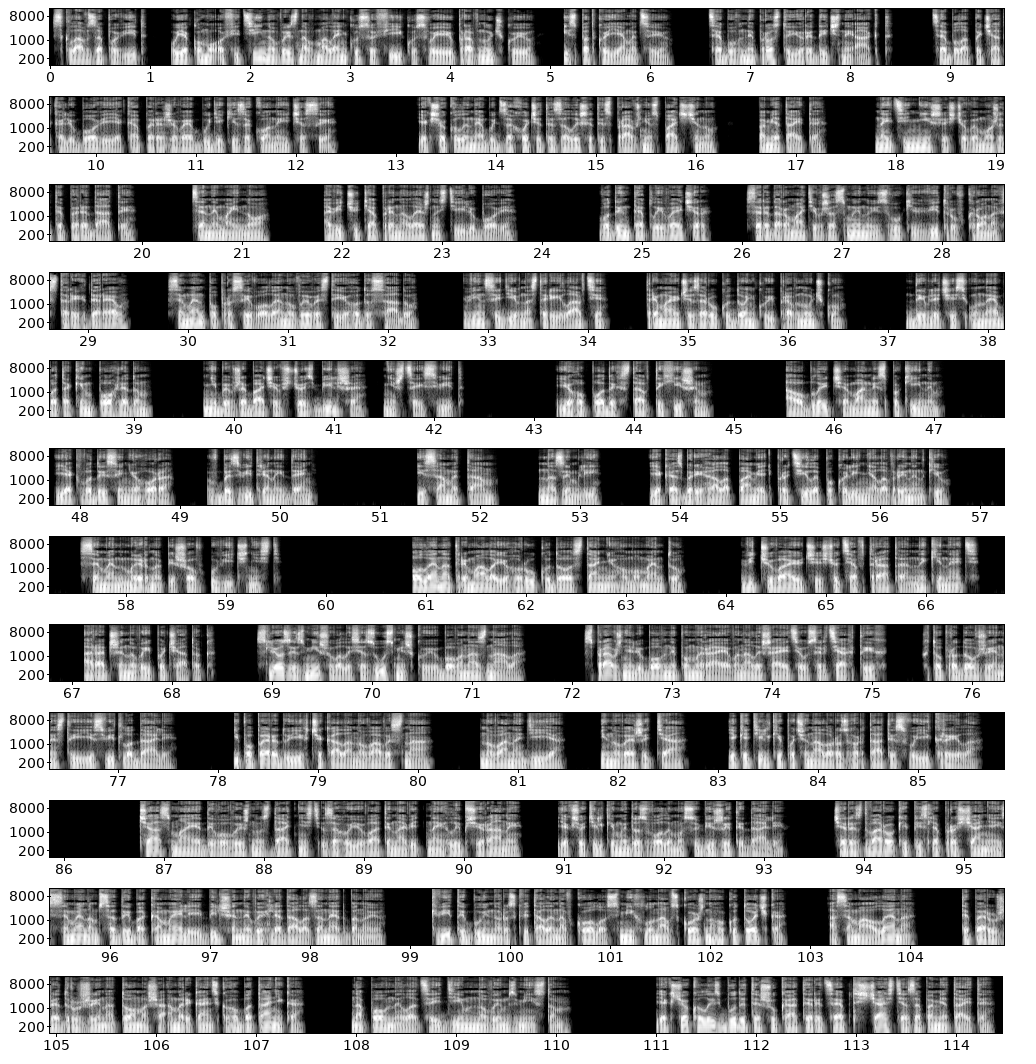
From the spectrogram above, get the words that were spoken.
склав заповіт, у якому офіційно визнав маленьку Софійку своєю правнучкою і спадкоємицею. Це був не просто юридичний акт, це була печатка любові, яка переживе будь-які закони і часи. Якщо коли-небудь захочете залишити справжню спадщину, пам'ятайте найцінніше, що ви можете передати, це не майно, а відчуття приналежності і любові. В один теплий вечір, серед ароматів жасмину і звуків вітру в кронах старих дерев, Семен попросив Олену вивести його до саду. Він сидів на старій лавці, тримаючи за руку доньку і правнучку, дивлячись у небо таким поглядом, ніби вже бачив щось більше, ніж цей світ. Його подих став тихішим, а обличчя мане спокійним, як води синьогора в безвітряний день. І саме там, на землі, яка зберігала пам'ять про ціле покоління лавриненків, Семен мирно пішов у вічність. Олена тримала його руку до останнього моменту, відчуваючи, що ця втрата не кінець, а радше новий початок. Сльози змішувалися з усмішкою, бо вона знала справжня любов не помирає, вона лишається у серцях тих, хто продовжує нести її світло далі. І попереду їх чекала нова весна, нова надія і нове життя, яке тільки починало розгортати свої крила. Час має дивовижну здатність загоювати навіть найглибші рани, якщо тільки ми дозволимо собі жити далі. Через два роки після прощання із Семеном садиба Камелії більше не виглядала занедбаною. Квіти буйно розквітали навколо, сміх лунав з кожного куточка, а сама Олена, тепер уже дружина Томаша, американського ботаніка, наповнила цей дім новим змістом. Якщо колись будете шукати рецепт щастя, запам'ятайте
